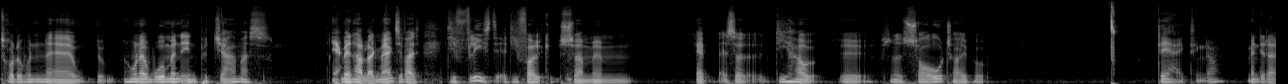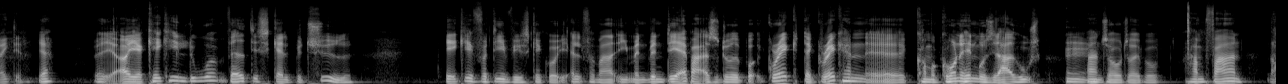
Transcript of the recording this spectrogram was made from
Tror du, hun er, hun er woman in pyjamas? Ja. Men har du lagt mærke til faktisk, de fleste af de folk, som... Øhm, er, altså, de har jo øh, sådan noget sovetøj på. det har jeg ikke tænkt over. Men det er da rigtigt. Ja. Og jeg kan ikke helt lure, hvad det skal betyde. Ikke fordi vi skal gå i alt for meget i, men, men det er bare, altså du ved, Greg, da Greg han øh, kommer gående hen mod sit eget hus, mm. har han sovetøj på. Ham faren Nå,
